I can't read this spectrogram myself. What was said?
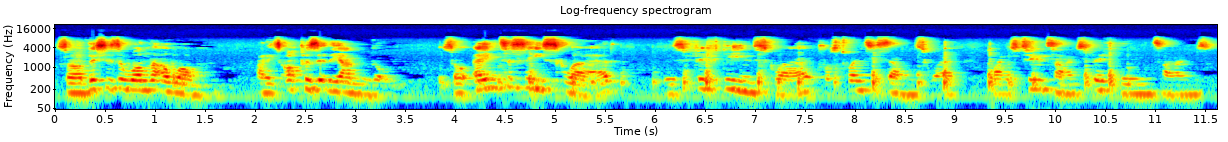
So this is the one that I want, and it's opposite the angle. So a to c squared is 15 squared plus 27 squared minus 2 times 15 times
